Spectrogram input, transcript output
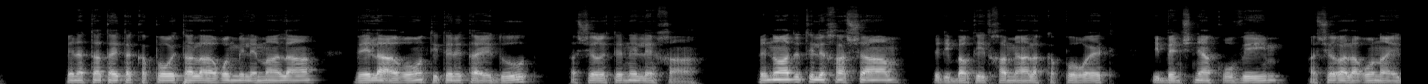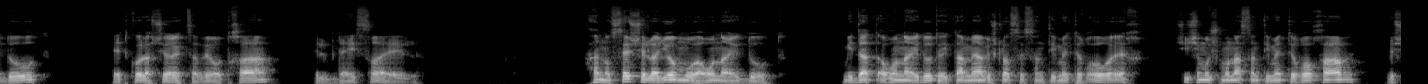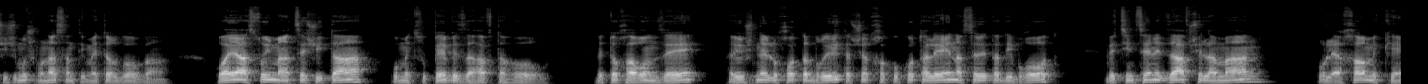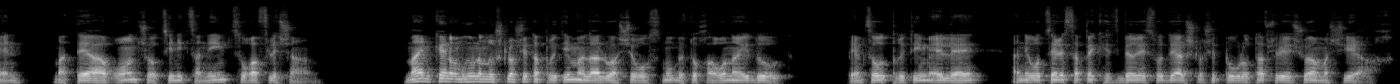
ונתת את הכפורת על הארון מלמעלה, ואל הארון תיתן את העדות, אשר אתן אליך. ונועדתי לך שם, ודיברתי איתך מעל הכפורת, מבין שני הכרובים, אשר על ארון העדות, את כל אשר אצווה אותך, אל בני ישראל. הנושא של היום הוא ארון העדות. מידת ארון העדות הייתה 113 סנטימטר אורך, 68 סנטימטר רוחב ו-68 סנטימטר גובה. הוא היה עשוי מעצי שיטה ומצופה בזהב טהור. בתוך ארון זה היו שני לוחות הברית אשר חקוקות עליהן עשרת הדיברות, וצנצנת זהב של המן, ולאחר מכן מטה הארון שהוציא ניצנים צורף לשם. מה אם כן אומרים לנו שלושת הפריטים הללו אשר הושמו בתוך ארון העדות? באמצעות פריטים אלה אני רוצה לספק הסבר יסודי על שלושת פעולותיו של ישוע המשיח.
